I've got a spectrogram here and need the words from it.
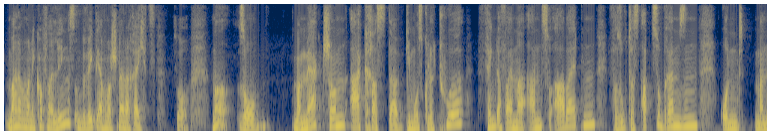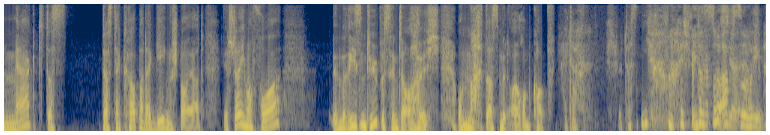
Macht einfach mal den Kopf nach links und bewegt einfach mal schnell nach rechts. So, ne? so. Man merkt schon, ah krass, da die Muskulatur fängt auf einmal an zu arbeiten, versucht das abzubremsen und man merkt, dass dass der Körper dagegen steuert. Jetzt stell dich mal vor, ein Riesentyp ist hinter euch und macht das mit eurem Kopf. Alter, ich würde das nie machen. Ich finde das so ja absurd. erlebt.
